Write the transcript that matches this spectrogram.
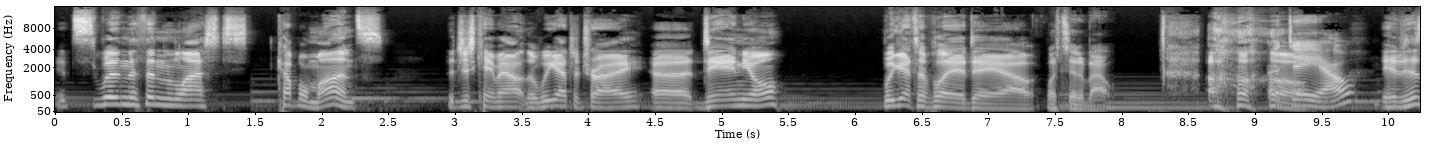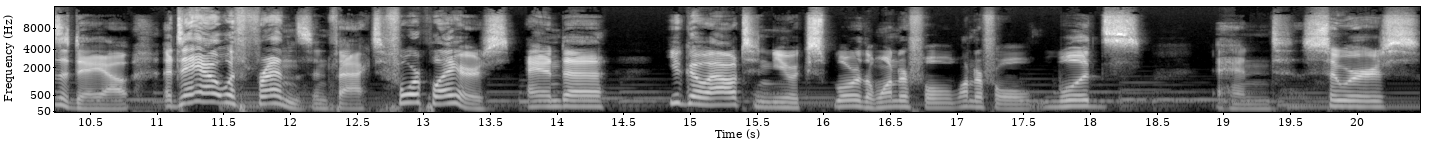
It's within within the last couple months that just came out that we got to try. Uh, Daniel, we got to play a day out. What's it about? Oh, A day out? it is a day out. A day out with friends, in fact. Four players. And uh, you go out and you explore the wonderful, wonderful woods and sewers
